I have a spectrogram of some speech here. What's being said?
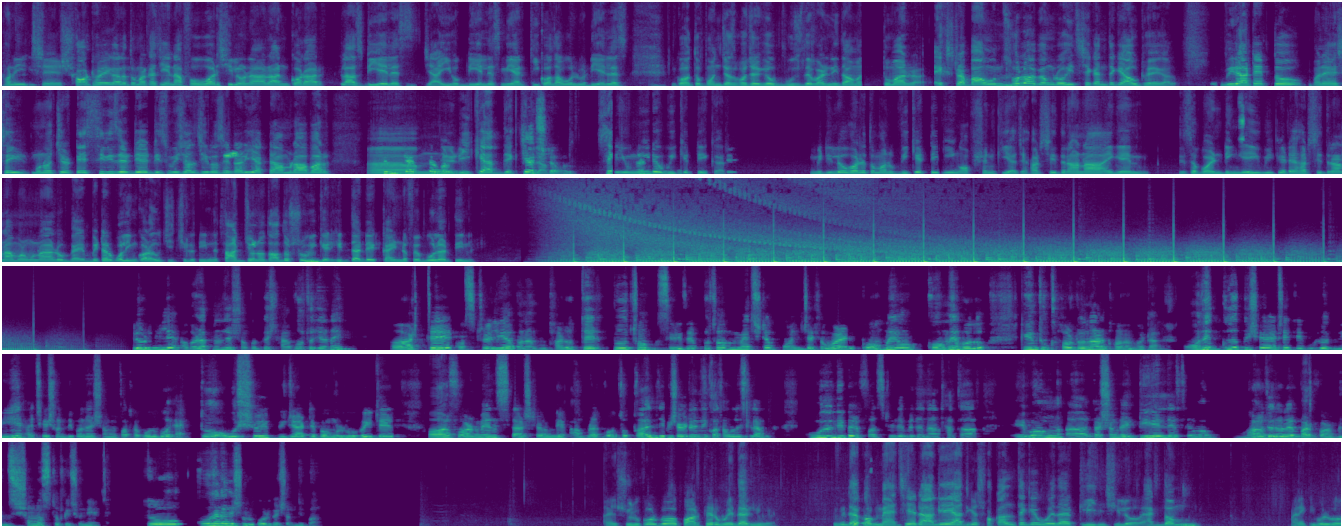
যখনই শর্ট হয়ে গেল তোমার কাছে এনাফ ওভার ছিল না রান করার প্লাস ডিএলএস যাই হোক ডিএলএস নিয়ে আর কি কথা বলব? ডিএলএস গত পঞ্চাশ বছর কেউ বুঝতে পারেনি তো আমার তোমার এক্সট্রা বাউন্স হলো এবং রোহিত সেখান থেকে আউট হয়ে গেল। বিরাটের তো মানে সেই মনে হচ্ছে টেস্ট সিরিজের যে ডিসমিশাল ছিল সেটারই একটা আমরা আবার রিক্যাপ দেখছিলাম। You need a wicket taker middle ওভারে তোমার উইকেট টেকিং অপশন কি আছে? হর্ষিত রানা এগেন ডিসঅ্যাপয়েন্টিং এই উইকেটে হর্ষিত রানা আমার মনে হয় আরও বেটার বোলিং করা উচিত ছিল। তিনি তার জন্য তো আদর্শ wicket hit the deck kind of a bowler তিনি। আবার আপনাদের সকলকে স্বাগত জানাই। আর্থে অস্ট্রেলিয়া বনাম ভারতের প্রথম, সিরিজের প্রথম ম্যাচটা পঞ্চাশ ওভারের কমেও, কমে হলো, কিন্তু ঘটনার ঘন ঘটা অনেকগুলো বিষয় আছে যেগুলো নিয়ে আজকে সন্দীপনের সঙ্গে কথা বলব। এক তো অবশ্যই বিরাট এবং রোহিতের পারফরমেন্স তার সঙ্গে আমরা গতকাল যে বিষয়টা নিয়ে কথা বলেছিলাম, কুলদীপের ফার্স্ট ইলেভেনে না থাকা এবং তার সঙ্গে ডিএলএস এবং ভারতীয় দলের পারফরমেন্স সমস্ত কিছু নিয়ে। তো কোথা থেকে শুরু করবে সন্দীপন আমি শুরু করব পার্থের ওয়েদার নিয়ে। তুমি দেখো ম্যাচের আগে আজকে সকাল থেকে ওয়েদার ক্লিন ছিল একদম মানে কি বলব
